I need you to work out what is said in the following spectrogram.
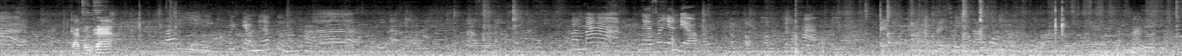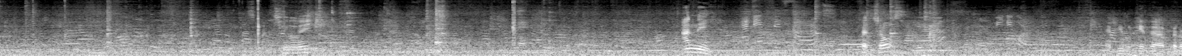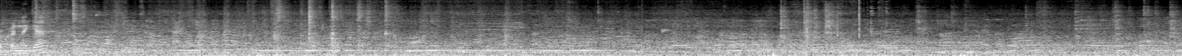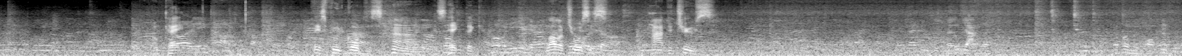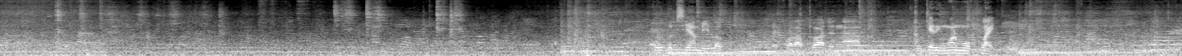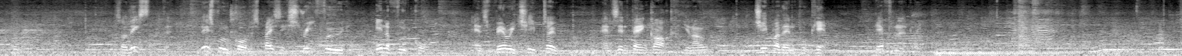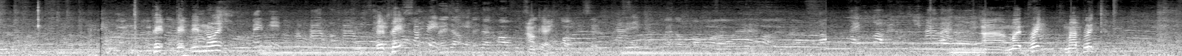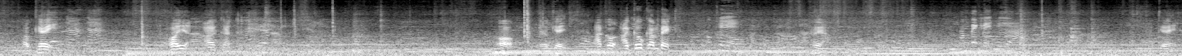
ขอบคุณครับบะหมี่ก๋วยเตี๋ยวเนื้อตุ๋นค่ะมาม่าเนื้อส้มอย่างเดียวค่ะ chili. Annie. Annie pet sauce. Yeah. Vinegar. Maybe we'll get a bit of vinegar. Okay. This food court is, uh, is hectic. A lot of choices Hard to choose. แต่ทุกอย่างเลย แล้วเพิ่มมีของพี่ Food looks yummy. Look, that's what I've got, and um, I'm getting one more plate. So this this food court is basically street food in a food court, and it's very cheap too. and it's in Bangkok, you know, cheaper than Phuket, definitely. Pet, pet then noi? Pet, pet? Okay. Uh, my brick, my brick. Okay. Oh yeah, I okay. Okay. I go I go come back. Okay. Yeah. Come back later. Huh? Okay.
